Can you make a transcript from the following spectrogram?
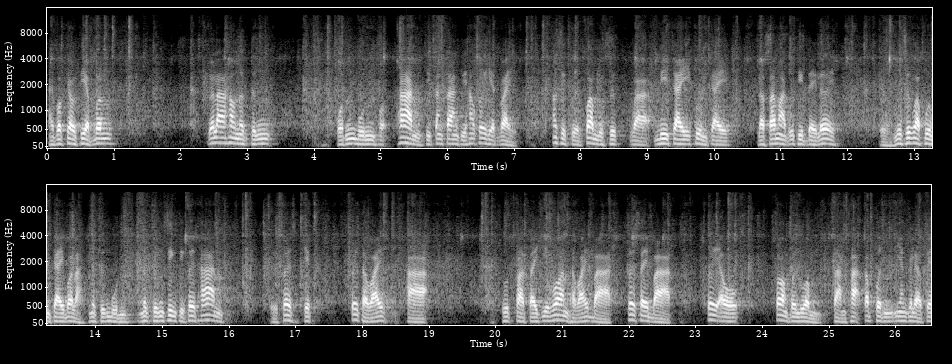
ให้พวกเจ้าเทียบเบิ้งเวลาเฮานึกถึงผลบุญท่านที่งต่าง ๆ ที่เฮาเคยเฮ็ดไว้ เฮาสิเกิดความรู้สึกว่าดีใจปลื้มใจ เราสามารถอุทิศได้เลยรู้สึกว่าปลื้มใจบ่ล่ะนึกถึงบุญ นึกถึงสิ่งที่เคยท่านเคยเฮ็ดเคยถวายผ้าชุดผ้าไตจีวรถวายบาตรเคยใส่บาตรเคยเอาต้องไปรวมสร้างพระกับเพิ่นยังก็แล้วแต่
